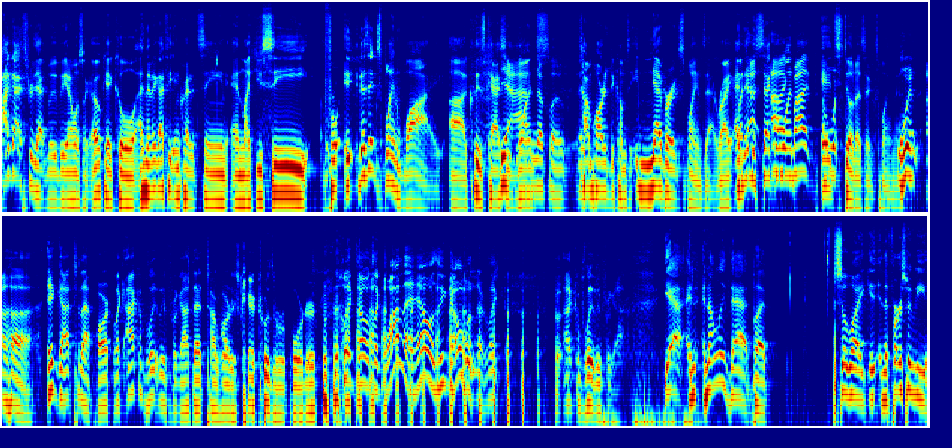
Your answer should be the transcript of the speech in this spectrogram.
I got through that movie and I was like, okay, cool. And then I got to the end credit scene and like you see, for it doesn't explain why uh, Cletus Kasady Yeah, wants no clue. Tom Hardy to come. It never explains that, right? And Like, then I- the second I like one, my- it when- still doesn't explain it. when uh it got to that part, like I completely forgot that Tom Hardy's character was a reporter. like I was like, why the hell is he going there? Like I completely forgot. Yeah, and, and not only that, but so like in the first movie,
